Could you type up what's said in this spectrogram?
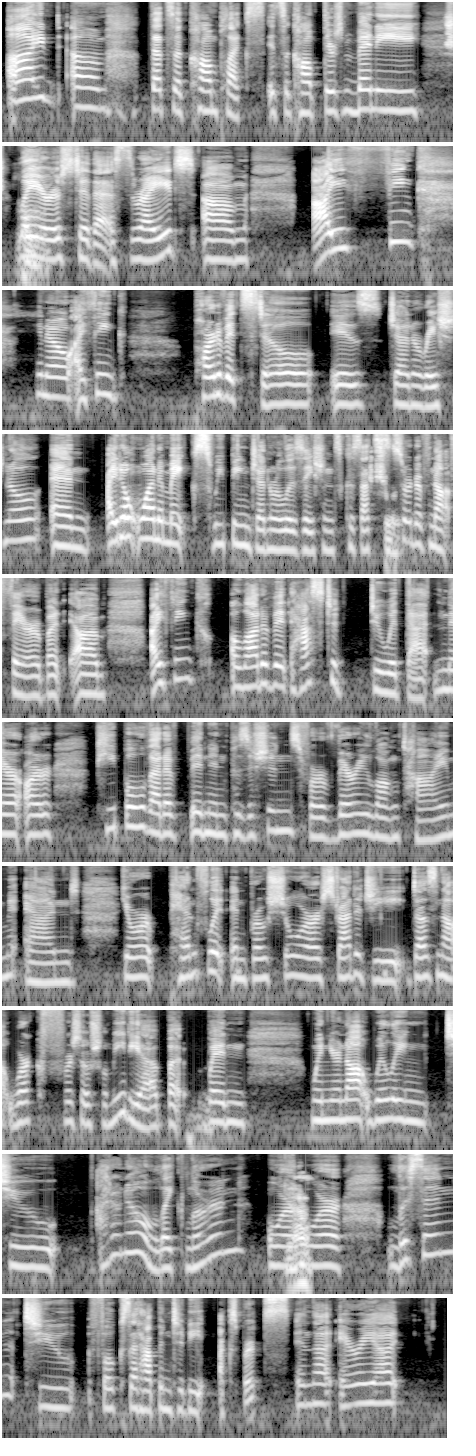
I um that's a complex it's a comp there's many layers to this, right? Um I think, you know, I think part of it still is generational and i don't want to make sweeping generalizations because that's sure. sort of not fair but um, i think a lot of it has to do with that and there are people that have been in positions for a very long time and your pamphlet and brochure strategy does not work for social media but when when you're not willing to I don't know, like learn or Yeah. or listen to folks that happen to be experts in that area,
